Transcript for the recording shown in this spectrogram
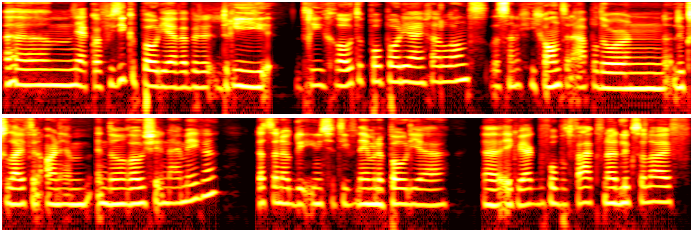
Ehm, ja, qua fysieke podia, we hebben drie, drie grote poppodia in Gelderland. Dat zijn de Gigant in Apeldoorn, Luxe Life in Arnhem en Don Roosje in Nijmegen. Dat zijn ook de initiatiefnemende podia. Eh, ik werk bijvoorbeeld vaak vanuit Luxe Life.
